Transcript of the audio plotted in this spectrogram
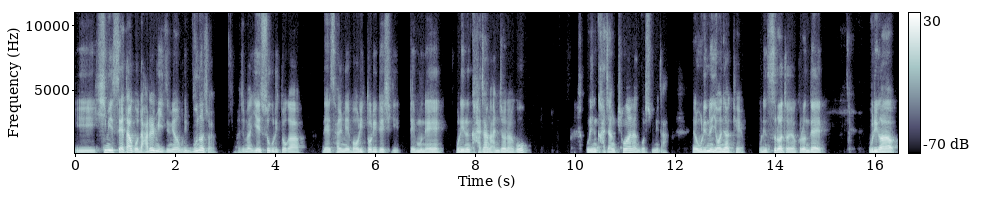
이 힘이 세다고 나를 믿으면 우리 무너져요. 하지만 예수 그리스도가 내 삶의 머릿돌이 되시기 때문에 우리는 가장 안전하고 우리는 가장 평안한 것입니다. 우리는 연약해요. 우리는 쓰러져요. 그런데 우리가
